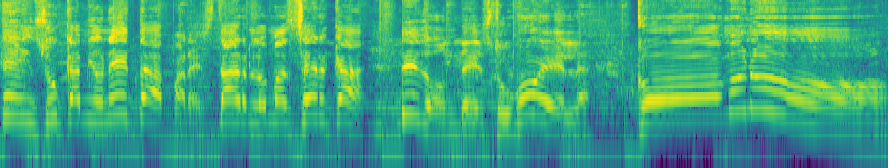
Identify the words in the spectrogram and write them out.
en su camioneta para estar lo más cerca de donde estuvo él. ¿Cómo no?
